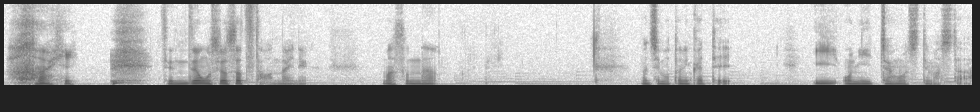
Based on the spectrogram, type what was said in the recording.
はい。全然面白さ伝わんないね。まあそんな、まあ、地元に帰っていいお兄ちゃんをしてました。っ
